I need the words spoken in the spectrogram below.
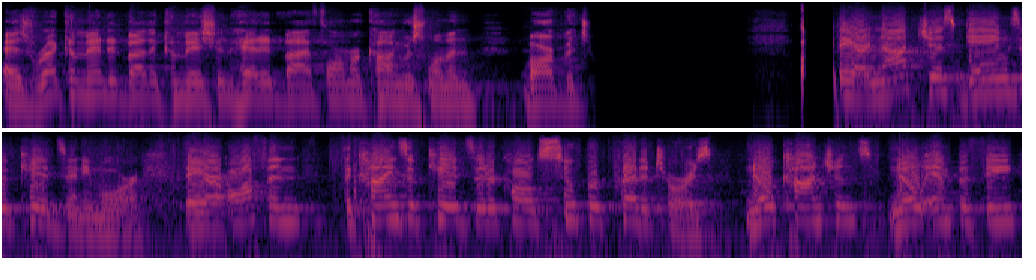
as recommended by the commission headed by former Congresswoman Barbara. They are not just gangs of kids anymore. They are often the kinds of kids that are called super predators. No conscience, no empathy.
